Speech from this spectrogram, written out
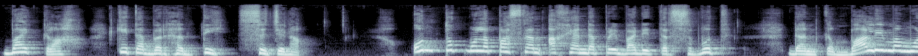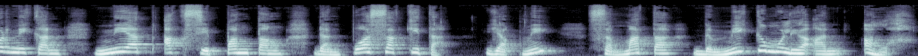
baiklah kita berhenti sejenak. Untuk melepaskan agenda pribadi tersebut, dan kembali memurnikan niat aksi pantang dan puasa kita, yakni semata demi kemuliaan Allah.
